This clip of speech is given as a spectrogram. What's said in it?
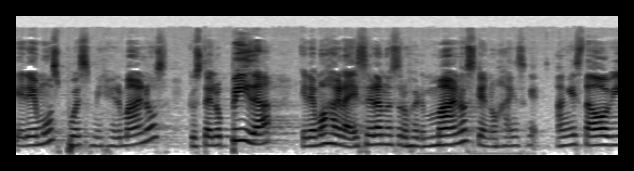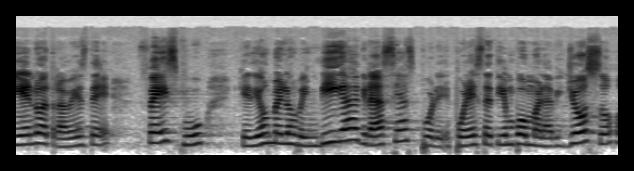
queremos, pues mis hermanos, que usted lo pida. Queremos agradecer a nuestros hermanos que nos han estado viendo a través de Facebook. Que Dios me los bendiga. Gracias por, por este tiempo maravilloso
